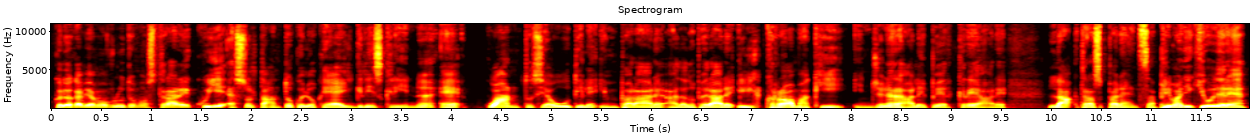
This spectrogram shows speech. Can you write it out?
Quello che abbiamo voluto mostrare qui è soltanto quello che è il green screen e quanto sia utile imparare ad adoperare il chroma key in generale per creare la trasparenza. Prima di chiudere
